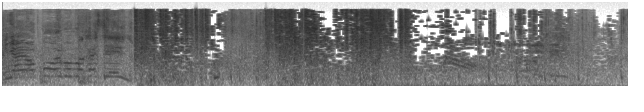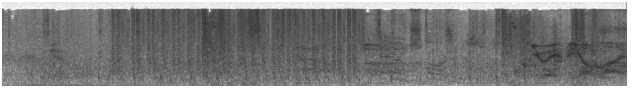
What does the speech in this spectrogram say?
Меняю обойму магазин! UAV online.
